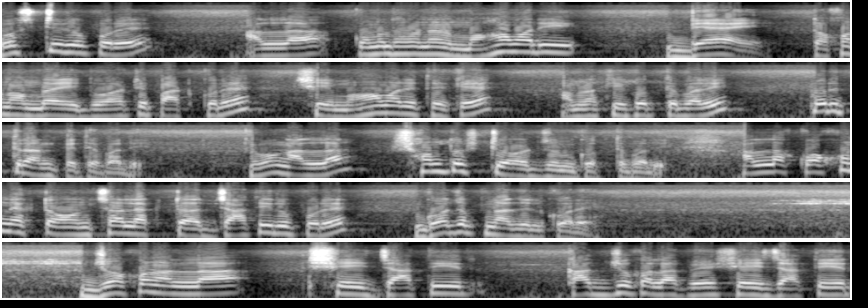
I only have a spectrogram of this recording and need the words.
গোষ্ঠীর উপরে আল্লাহ কোনো ধরনের মহামারী দেয়, তখন আমরা এই দোয়াটি পাঠ করে সেই মহামারী থেকে আমরা কি করতে পারি? পরিত্রাণ পেতে পারি এবং আল্লাহর সন্তুষ্টি অর্জন করতে পারি। আল্লাহ কখন একটা অঞ্চল, একটা জাতির উপরে গজব নাজিল করে? যখন আল্লাহ সেই জাতির কার্যকলাপে, সেই জাতির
